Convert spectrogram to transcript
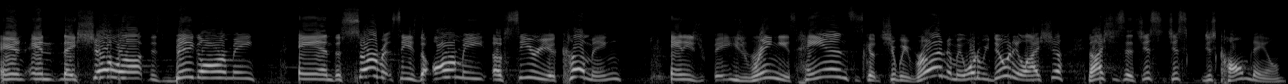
And, and they show up, this big army, and the servant sees the army of Syria coming, and he's he's wringing his hands. He's going, Should we run? I mean, what are we doing, Elisha? Elisha says, just just just calm down.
